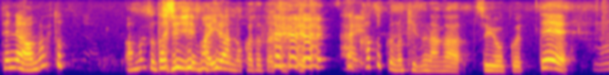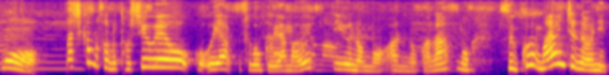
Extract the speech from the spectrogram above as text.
でね、あの人、あの人たち、まあ、イランの方たちって、はい。家族の絆が強くって、もう、まあ、しかもその年上をこううやすごく敬うっていうのもあるのかな、うん。もうすっごい毎日のように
